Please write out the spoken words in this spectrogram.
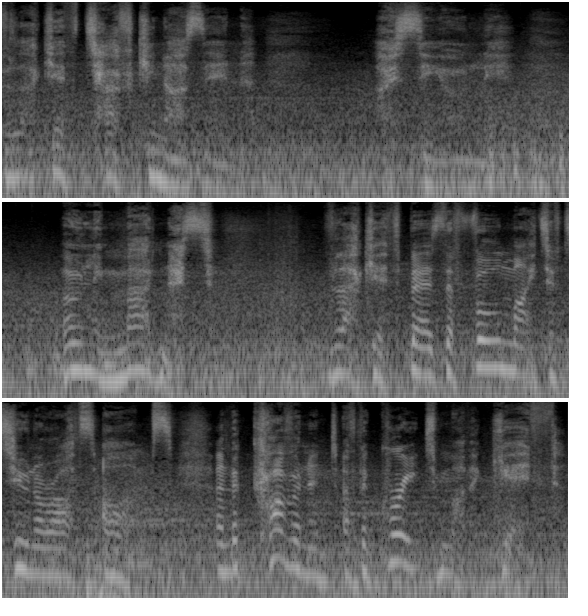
Vlaakith Tafkinazin. I see only... only madness. Vlaakith bears the full might of Tu'narath's arms, and the covenant of the Great Mother Gith.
